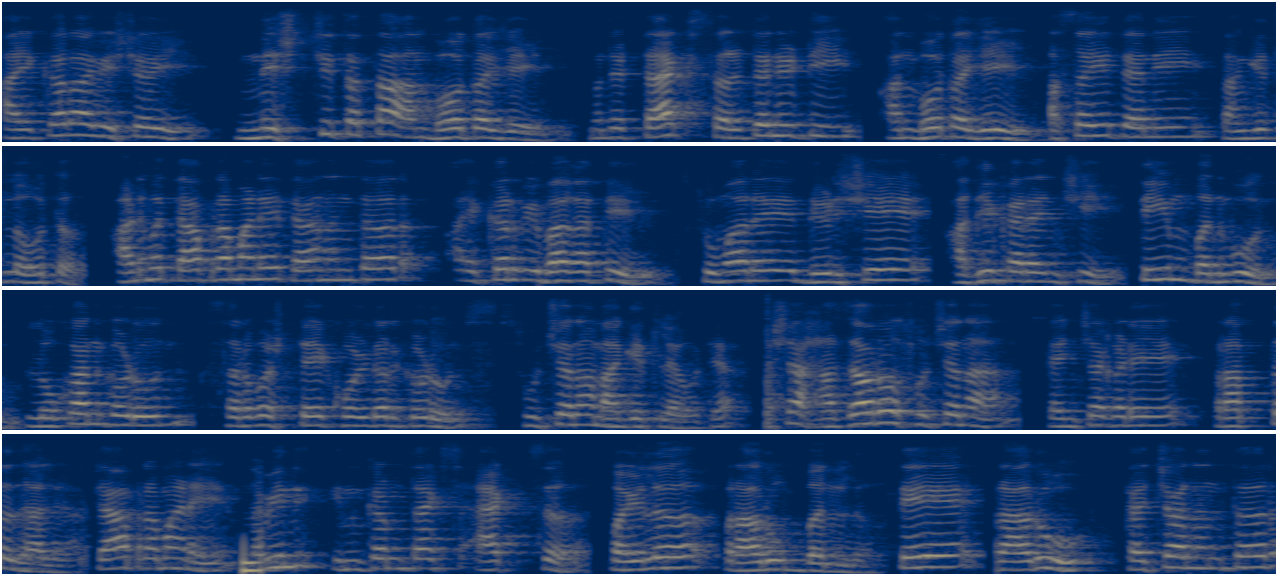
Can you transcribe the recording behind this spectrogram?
आयकराविषयी निश्चितता अनुभवता येईल. म्हणजे टॅक्स सर्टनिटी अनुभवता येईल असंही त्यांनी सांगितलं होतं. आणि मग त्याप्रमाणे त्यानंतर आयकर विभागातील सुमारे दीडशे अधिकाऱ्यांची टीम बनवून लोकांकडून सर्व स्टेक होल्डरकडून सूचना मागितल्या होत्या. अशा हजारो सूचना त्यांच्याकडे प्राप्त झाल्या. त्याप्रमाणे नवीन इन्कम टॅक्स ऍक्टचं पहिलं प्रारूप बनलं. ते प्रारूप त्याच्यानंतर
